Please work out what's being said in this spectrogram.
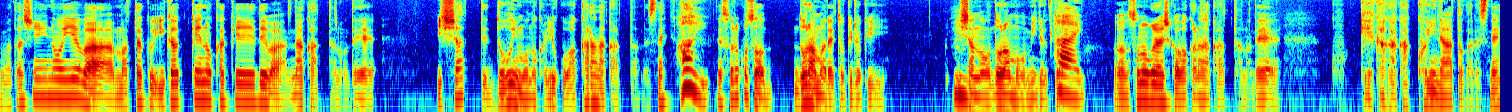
私の家は全く医学系の家系ではなかったので医者ってどういうものかよく分からなかったんですね。はい、でそれこそドラマで時々医者のドラマを見ると、うんはい、そのぐらいしか分からなかったので外科がかっこいいなとかですね、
